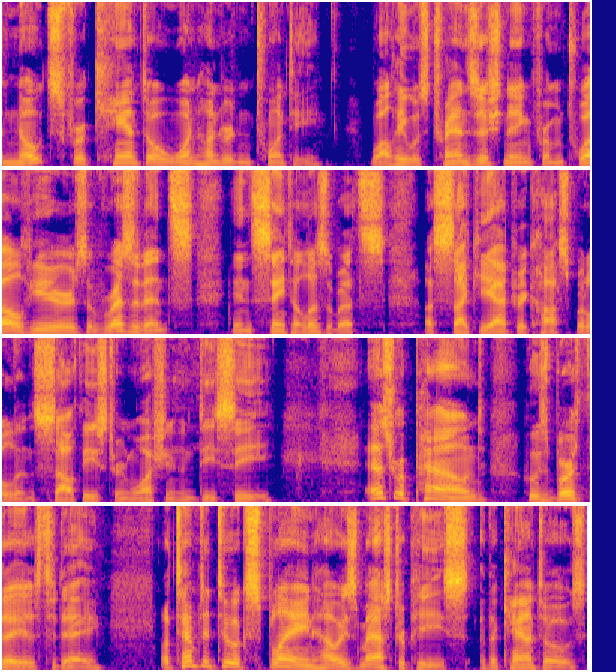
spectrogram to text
notes for Canto 120 while he was transitioning from 12 years of residence in St. Elizabeth's, a psychiatric hospital in southeastern Washington, D.C., Ezra Pound, whose birthday is today, attempted to explain how his masterpiece, the Cantos,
